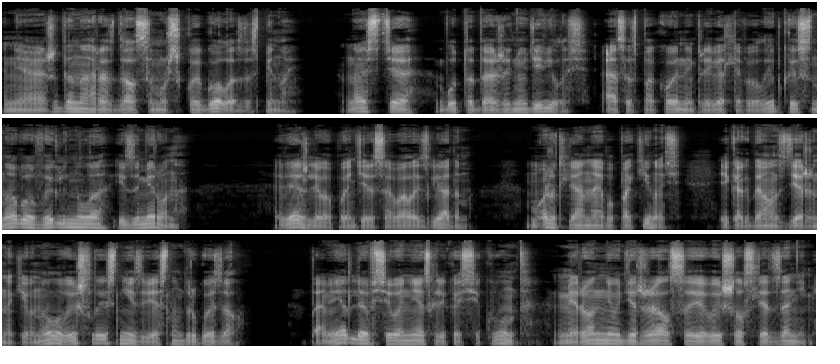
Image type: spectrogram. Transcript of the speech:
Неожиданно раздался мужской голос за спиной. Настя будто даже не удивилась, а со спокойной приветливой улыбкой снова выглянула из-за Мирона. Вежливо поинтересовалась взглядом, может ли она его покинуть, и когда он сдержанно кивнул, вышла из неизвестным другой зал. Помедлив всего несколько секунд, Мирон не удержался и вышел вслед за ними.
